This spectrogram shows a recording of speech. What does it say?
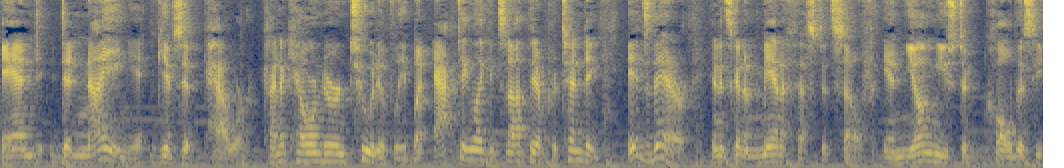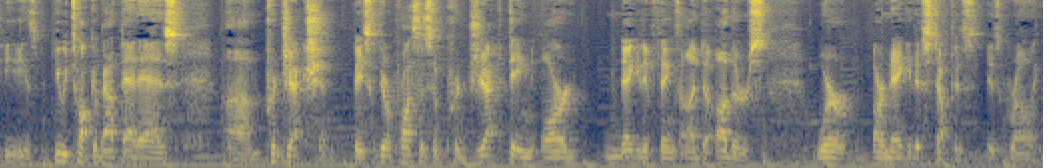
and denying it gives it power. Kind of counterintuitively, but acting like it's not there, pretending it's there, and it's going to manifest itself. And Jung used to call this, he, he would talk about that as um, projection. Basically, a process of projecting our negative things onto others where our negative stuff is is growing.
